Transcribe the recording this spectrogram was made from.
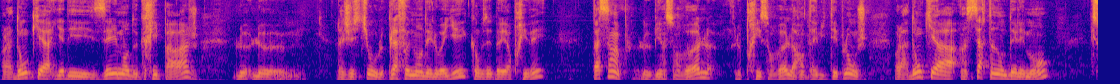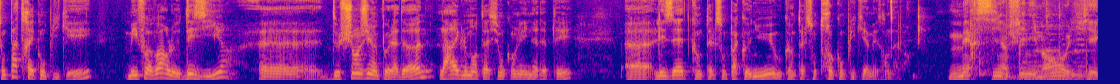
Voilà, donc il y, a, des éléments de grippage. la gestion ou le plafonnement des loyers, quand vous êtes bailleur privé, pas simple. Le bien s'envole, le prix s'envole, la rentabilité plonge. Voilà, donc il y a un certain nombre d'éléments qui ne sont pas très compliqués, mais il faut avoir le désir euh, de changer un peu la donne, la réglementation quand elle est inadaptée, euh, les aides quand elles ne sont pas connues ou quand elles sont trop compliquées à mettre en œuvre. Merci infiniment, Olivier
